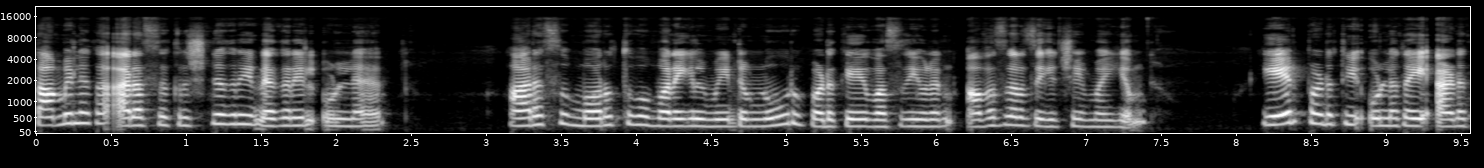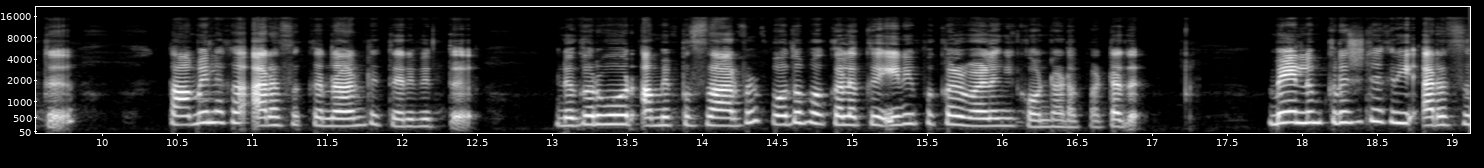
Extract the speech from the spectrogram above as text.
தமிழக அரசு கிருஷ்ணகிரி நகரில் உள்ள அரசு மருத்துவமனையில் மீண்டும் நூறு படுக்கை வசதியுடன் அவசர சிகிச்சை மையம் ஏற்படுத்தி உள்ளதை அடுத்து தமிழக அரசுக்கு நன்றி தெரிவித்து நுகர்வோர் அமைப்பு சார்பில் பொதுமக்களுக்கு இனிப்புகள் வழங்கி கொண்டாடப்பட்டது. மேலும் கிருஷ்ணகிரி அரசு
